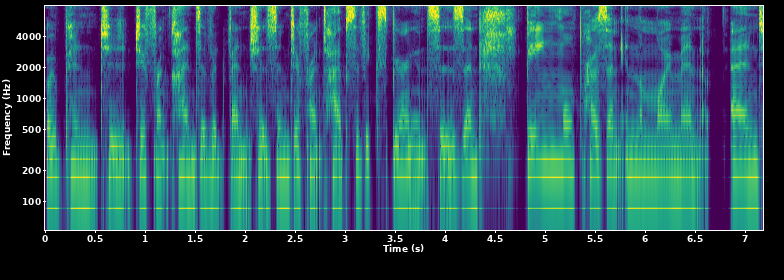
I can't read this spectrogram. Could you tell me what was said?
open to different kinds of adventures and different types of experiences and being more present in the moment and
